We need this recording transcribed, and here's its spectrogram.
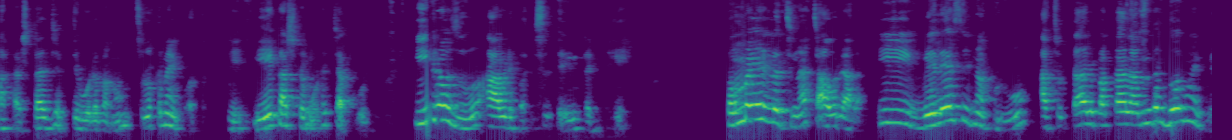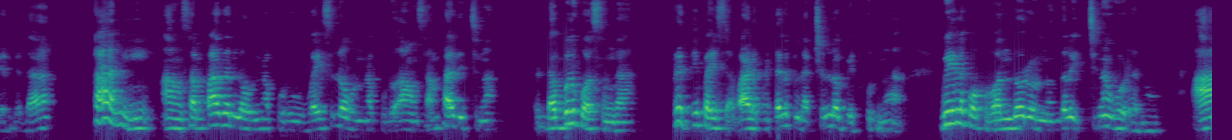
ఆ కష్టాలు చెప్తే కూడా మనం చులకనైపోతాం. ఏ- కష్టం కూడా చెప్పకూడదు. ఈ రోజు ఆవిడ పరిస్థితి ఏంటంటే తొంభై ఏళ్ళు వచ్చిన చావురాల ఈ వెలేసినప్పుడు ఆ చుట్టాలు పక్కాలు అందరు దూరం అయిపోయారు కదా. కానీ ఆమె సంపాదనలో ఉన్నప్పుడు వయసులో ఉన్నప్పుడు ఆమె సంపాదించిన డబ్బుల కోసంగా ప్రతి పైసా వాళ్ళ బిడ్డలకు లక్షల్లో పెట్టుకున్నా వీళ్ళకి ఒక వందో రెండు వందలు ఇచ్చినా కూడాను ఆ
